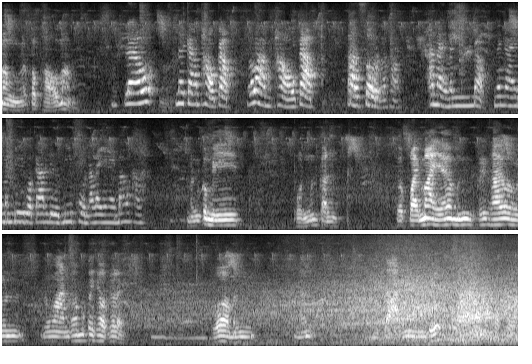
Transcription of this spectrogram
มั่งแล้วก็เผามั่ง แล้วในการเผากับระหว่างเผากับตัดสดอะค่ะ อันไหนมันแบบยังไงมันดีกว่ากันหรือมีผลอะไรยังไงบ้างคะ มันก็มี ผลเหมือนกันก็ไฟไหม้นะมันคล้ายๆว่ามันโรงงานเขาไม่ค่อยชอบเท่าไหร่เพราะว่ามันนั้นมันสารมันเยอะตัดสด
